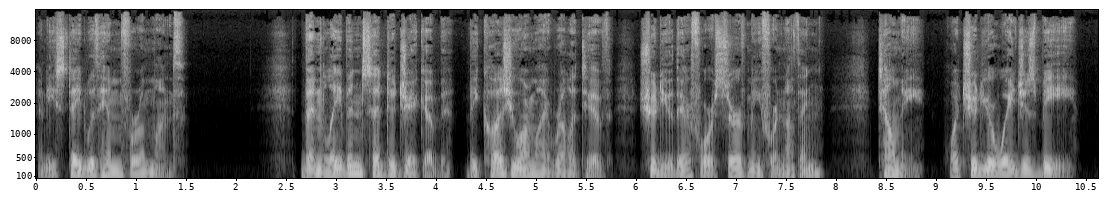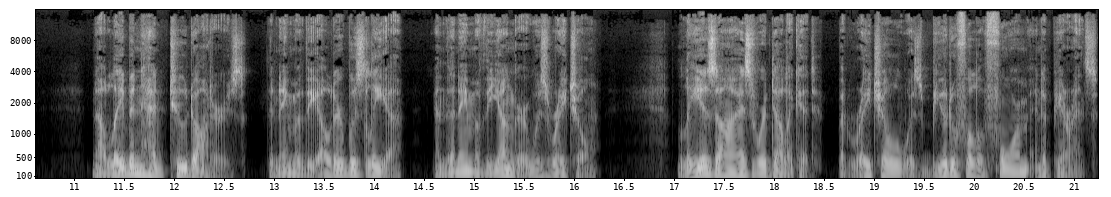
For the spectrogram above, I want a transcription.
And he stayed with him for a month. Then Laban said to Jacob, Because you are my relative, should you therefore serve me for nothing? Tell me, what should your wages be? Now Laban had two daughters. The name of the elder was Leah, and the name of the younger was Rachel. Leah's eyes were delicate, but Rachel was beautiful of form and appearance.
